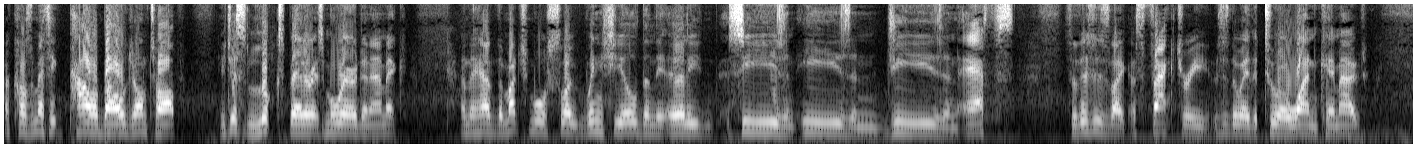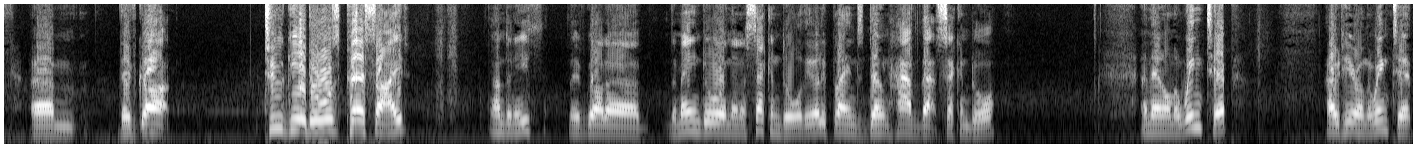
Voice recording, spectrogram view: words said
a cosmetic power bulge on top. It just looks better, it's more aerodynamic. And they have the much more sloped windshield than the early C's and E's and G's and F's. So this is like a factory, this is the way the 201 came out. Um, they've got two gear doors per side underneath. They've got a the main door and then a second door. The early planes don't have that second door. And then on the wingtip, out here on the wingtip,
